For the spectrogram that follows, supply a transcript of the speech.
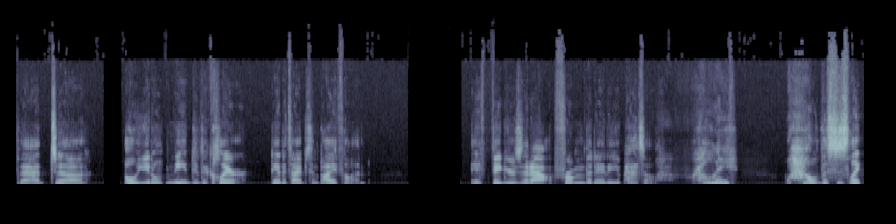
that, uh, oh, you don't need to declare data types in Python it figures it out from the data you pass it. Really? Wow, this is like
